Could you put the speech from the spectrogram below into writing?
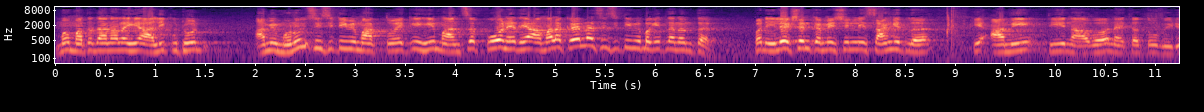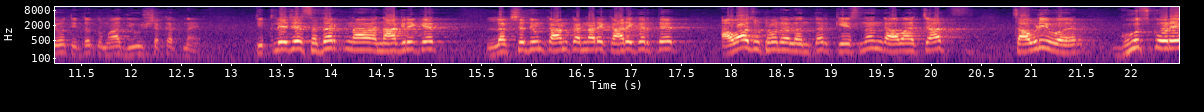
मग मतदानाला ही आली कुठून? आम्ही म्हणून सीसीटीव्ही मागतोय की ही माणसं कोण आहेत हे आम्हाला कळलं सीसीटीव्ही बघितल्यानंतर. पण इलेक्शन कमिशननी सांगितलं की आम्ही ती नावं नाहीतर तो व्हिडिओ तिथं तुम्हाला देऊ शकत नाही. तिथले जे सदर ना, नागरिक आहेत लक्ष देऊन काम करणारे कार्यकर्ते आहेत, आवाज उठवल्यानंतर केसनन गावाच्याच चावडीवर घुसखोरे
